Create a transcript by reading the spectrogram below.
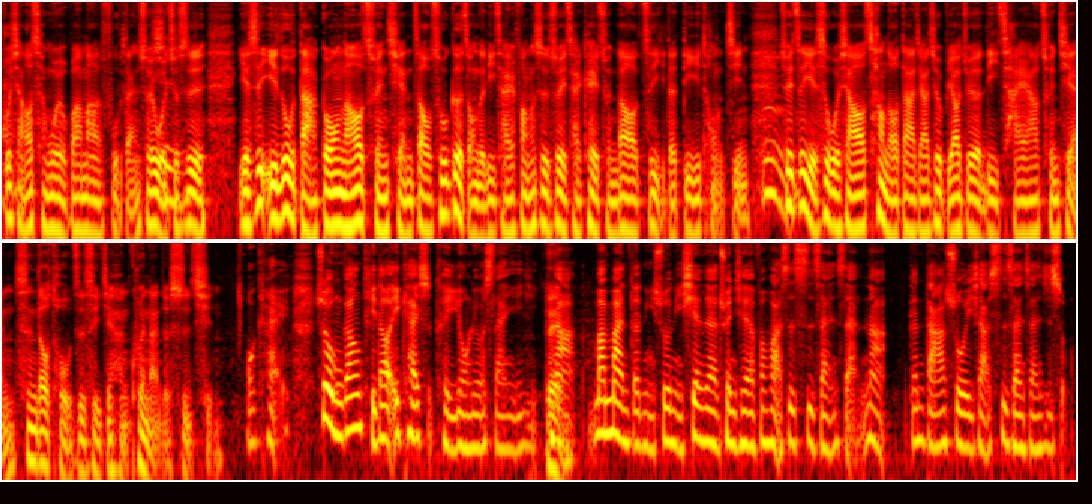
不想要成为我爸妈的负担，所以我就是也是一路打工，然后存钱，找出各种的理财方式，所以才可以存到自己的第一桶金。嗯，所以这也是我想要倡导大家，就不要觉得理财啊、存钱，甚至到投资是一件很困难的事情。OK，所以我们刚刚提到一开始可以用六三一，那慢慢的你说你现在存钱的方法是四三三，那跟大家说一下四三三是什么？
